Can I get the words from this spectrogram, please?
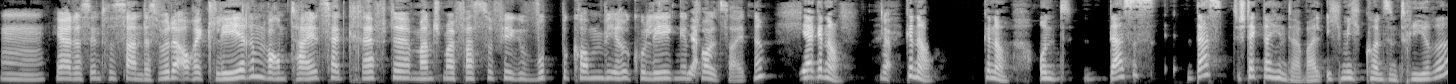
Hm. Ja, das ist interessant. Das würde auch erklären, warum Teilzeitkräfte manchmal fast so viel gewuppt bekommen wie ihre Kollegen in ja. Vollzeit, ne? Ja, genau. Ja. Genau. Genau. Und das ist, das steckt dahinter, weil ich mich konzentriere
